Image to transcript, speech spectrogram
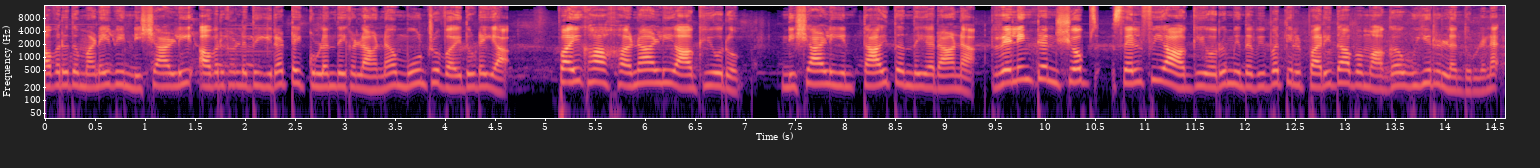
அவரது மனைவி நிஷாலி அவர்களது இரட்டை குழந்தைகளான மூன்று வயதுடைய பைகா ஹனாலி ஆகியோரும் நிஷாலியின் தாய் தந்தையரான ரெலிங்டன் ஷோப்ஸ் செல்ஃபியா ஆகியோரும் இந்த விபத்தில் பரிதாபமாக உயிரிழந்துள்ளனர்.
